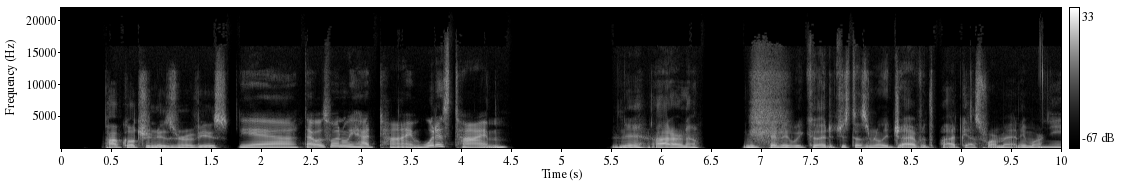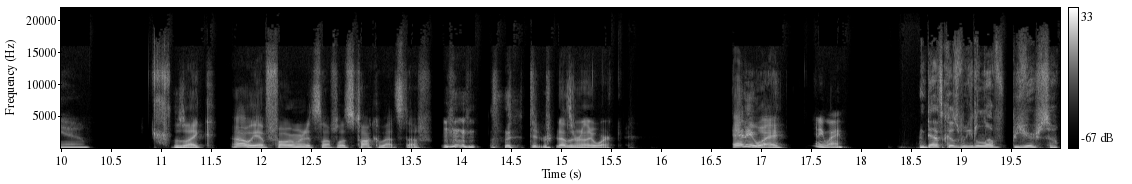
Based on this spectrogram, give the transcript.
pop culture news and reviews? yeah, that was when we had time. What is time? Yeah, I don't know. I mean, technically we could. It just doesn't really jive with the podcast format anymore. Yeah. It was like, oh, we have four minutes left. Let's talk about stuff. it doesn't really work. Anyway, anyway, that's because we love beer so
